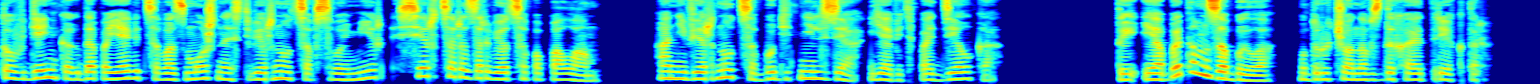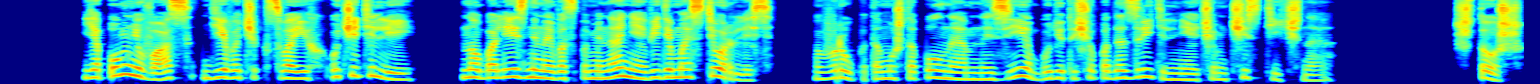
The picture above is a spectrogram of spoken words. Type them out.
то в день, когда появится возможность вернуться в свой мир, сердце разорвется пополам. А не вернуться будет нельзя, я ведь подделка. «Ты и об этом забыла?» – удрученно вздыхает ректор. Я помню вас, девочек своих, учителей, но болезненные воспоминания, видимо, стерлись. Вру, потому что полная амнезия будет еще подозрительнее, чем частичная. «Что ж,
